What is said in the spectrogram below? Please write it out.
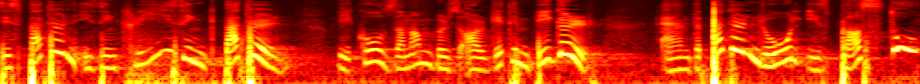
this pattern is increasing pattern because the numbers are getting bigger. And the pattern rule is plus 2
